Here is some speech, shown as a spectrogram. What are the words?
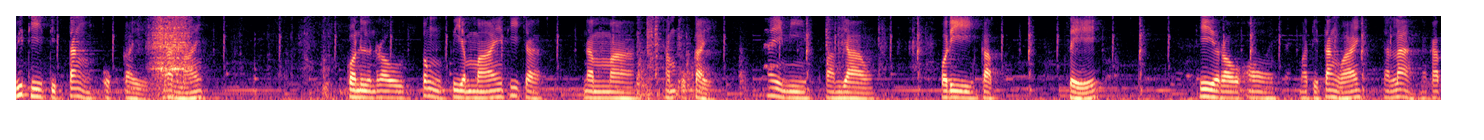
วิธีติดตั้งอกไก่บ้านไม้ ก่อนอื่นเราต้องเตรียมไม้ที่จะนำมาทำอกไก่ ให้มีความยาว พอดีกับเส ที่เราเอามาติดตั้งไว้ด้านล่างนะครับ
